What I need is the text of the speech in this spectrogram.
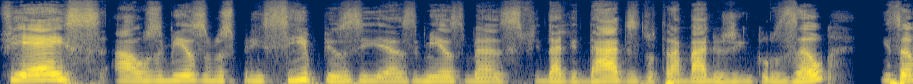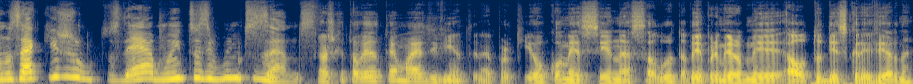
fiéis aos mesmos princípios e às mesmas finalidades do trabalho de inclusão estamos aqui juntos, né? Há muitos e muitos anos. Acho que talvez até mais de 20, né? Porque eu comecei nessa luta, bem, primeiro me autodescrever, né?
